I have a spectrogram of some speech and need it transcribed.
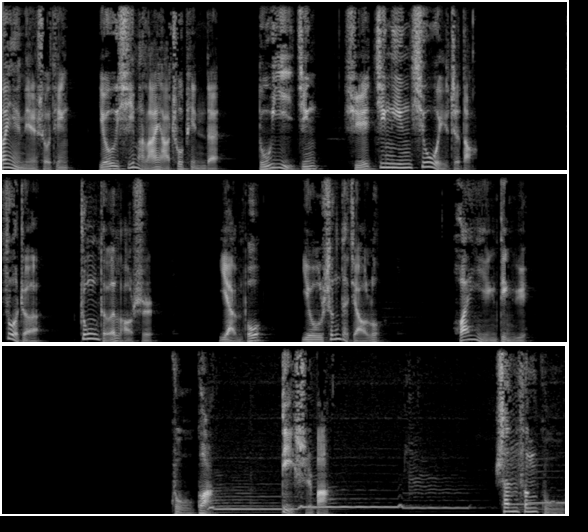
欢迎您收听由喜马拉雅出品的《读易经学精英修为之道》，作者中德老师，演播有声的角落。欢迎订阅。卜卦第十八，山风谷，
